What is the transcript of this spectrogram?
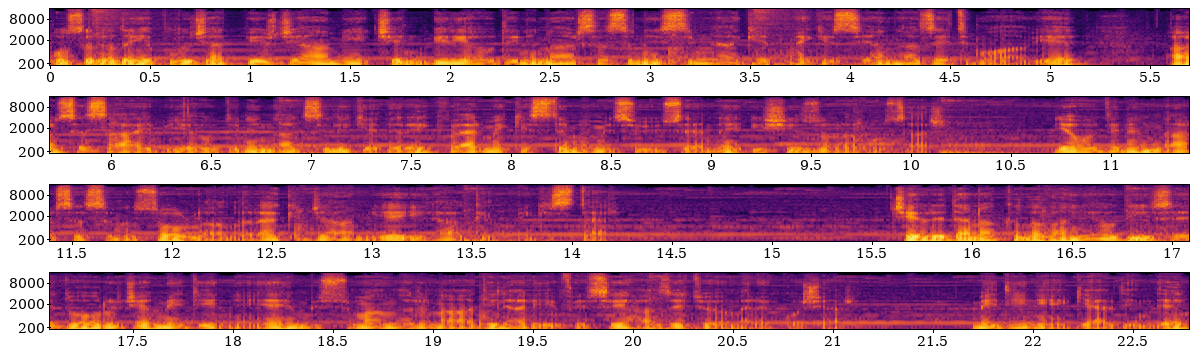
O sırada yapılacak bir cami için bir Yahudinin arsasını istimlak etmek isteyen Hazreti Muaviye, arsa sahibi Yahudinin aksilik ederek vermek istememesi üzerine işi zora bozar. Yahudinin arsasını zorla alarak camiye ilhak etmek ister. Çevreden akıl alan Yahudi ise doğruca Medine'ye Müslümanların adil halifesi Hazreti Ömer'e koşar. Medine'ye geldiğinde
